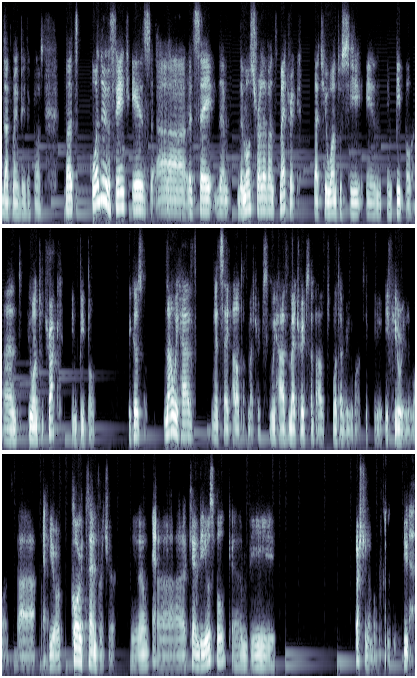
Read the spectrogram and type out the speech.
that might be the cause. But what do you think is, uh, let's say, the the most relevant metric that you want to see in in people and you want to track in people because now we have let's say a lot of metrics we have metrics about whatever you want if you if you really want uh, yeah. your core temperature you know yeah. uh, can be useful can be questionable you, yeah.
